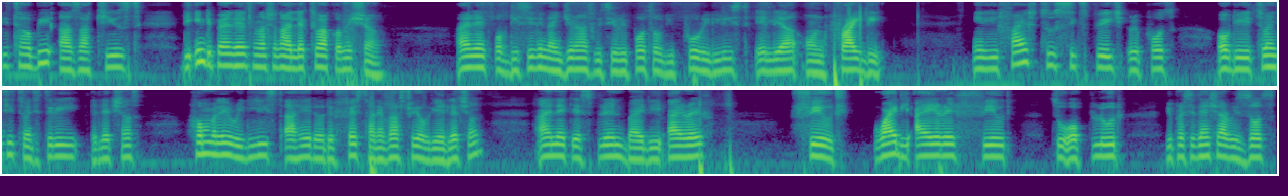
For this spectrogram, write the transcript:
Peter Obi has accused the Independent National Electoral Commission INEC of deceiving Nigerians with a report of the poll released earlier on Friday. In the 526-page report of the 2023 elections, formally released ahead of the first anniversary of the election, INEC explained by the IREV failed why the IREV failed to upload the presidential results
